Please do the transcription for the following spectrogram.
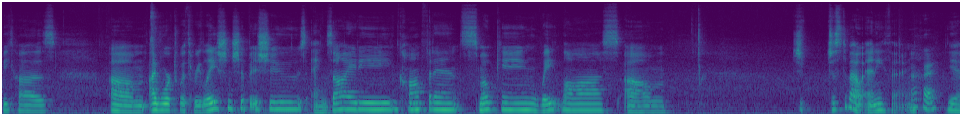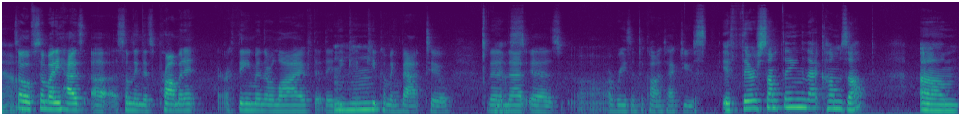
because um, I've worked with relationship issues, anxiety, confidence, smoking, weight loss, um, j- just about anything. Okay. Yeah. So if somebody has uh, something that's prominent or a theme in their life that they keep- Mhm. keep coming back to, then Yes. that is uh, a reason to contact you. if there's something that comes up um,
